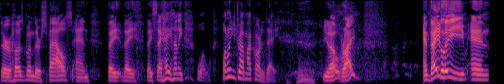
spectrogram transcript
their husband, their spouse, and they, they, they say, hey, honey, why don't you drive my car today? you know, right? And they leave, and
